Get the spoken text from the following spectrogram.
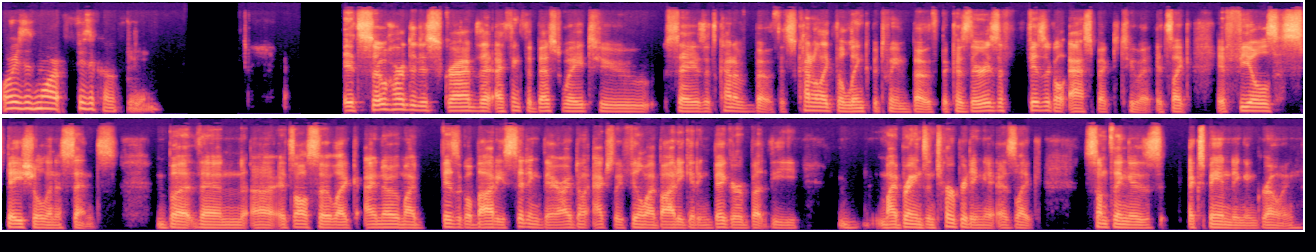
Or is it more physical feeling it's so hard to describe that I think the best way to say is it's kind of both. It's kind of like the link between both because there is a physical aspect to it. It's like it feels spatial in a sense, but then uh, it's also like I know my physical body sitting there. I don't actually feel my body getting bigger, but the my brain's interpreting it as like something is expanding and growing.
